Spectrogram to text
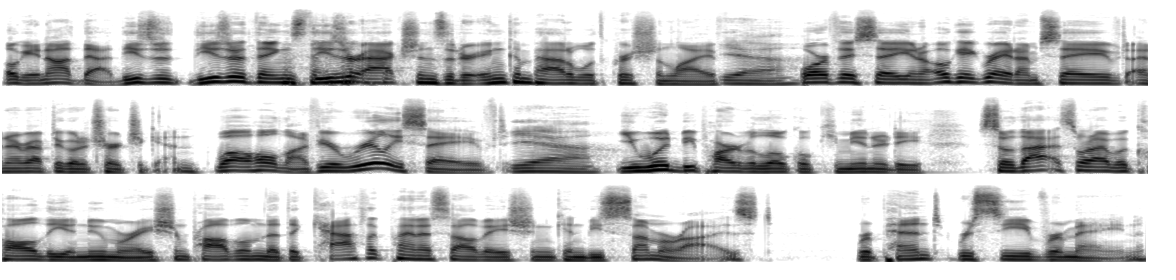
okay, not that. These are these are things. these are actions that are incompatible with Christian life. Yeah. Or if they say, you know, okay, great, I'm saved. I never have to go to church again. Well, hold on. If you're really saved, Yeah. you would be part of a local community. So that's what I would call the enumeration problem that the Catholic plan of salvation can be summarized repent, receive, remain.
